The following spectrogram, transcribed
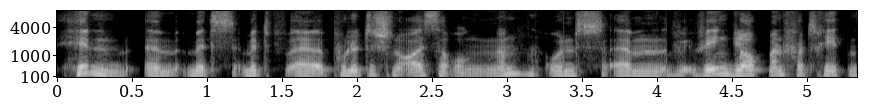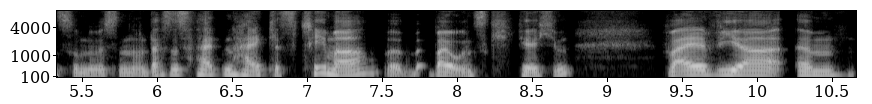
hin ähm, mit, mit äh, politischen Äußerungen ne? und ähm, wen glaubt man vertreten zu müssen? Und das ist halt ein heikles Thema äh, bei uns Kirchen weil wir ähm,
